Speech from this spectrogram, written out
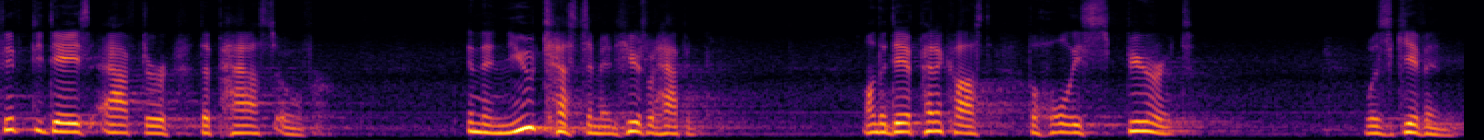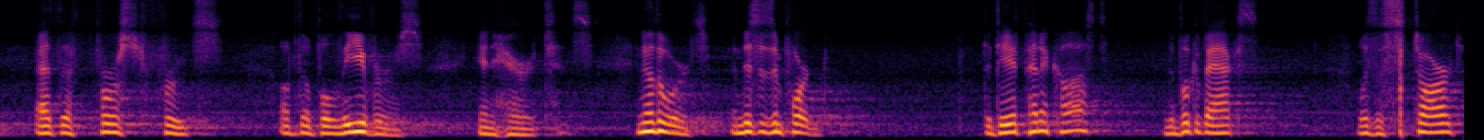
50 days after the Passover. In the New Testament, here's what happened. On the day of Pentecost, the Holy Spirit was given as the first fruits of the believer's inheritance. In other words, and this is important, the day of Pentecost in the book of Acts was the start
